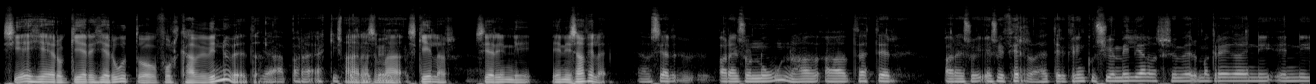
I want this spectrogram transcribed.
sé hér og gerir hér út og fólk hafi vinnu við þetta. Já, bara ekki það er það sem að skilar sér inn í, inn í samfélagi Já, sér bara eins og núna að, að þetta er bara eins og, eins og í fyrra. Þetta er kringum 7 miljardar sem við erum að greiða inn í, inn í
